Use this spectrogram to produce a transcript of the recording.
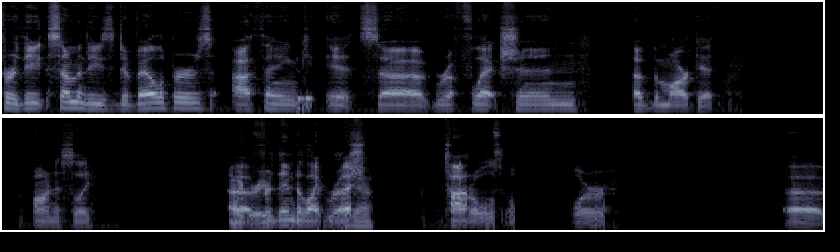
for the some of these developers, I think it's a reflection of the market. Honestly, I uh, for them to like rush Yeah. titles or uh,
